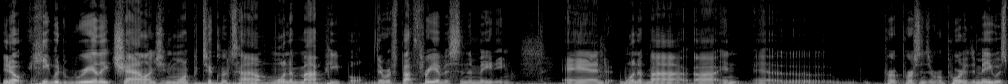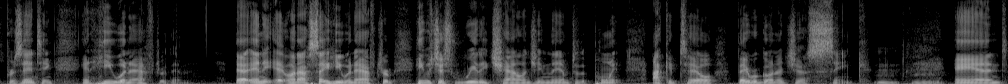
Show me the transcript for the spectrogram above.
you know, he would really challenge. In one particular time, one of my people, there was about three of us in the meeting, and one of my uh, in, uh, per- persons that reported to me was presenting, and he went after them. Uh, and he, when I say he went after him, he was just really challenging them to the point I could tell they were going to just sink. And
